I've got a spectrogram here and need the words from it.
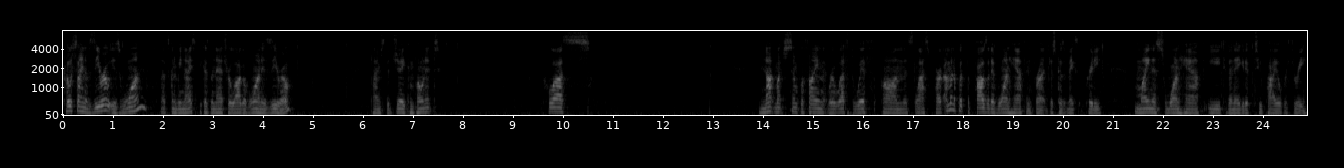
cosine of 0 is 1. That's going to be nice because the natural log of 1 is 0 times the j component plus not much simplifying that we're left with on this last part. I'm going to put the positive 1 half in front just because it makes it pretty. Minus 1 half e to the negative 2 pi over 3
